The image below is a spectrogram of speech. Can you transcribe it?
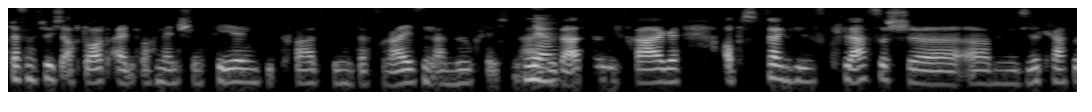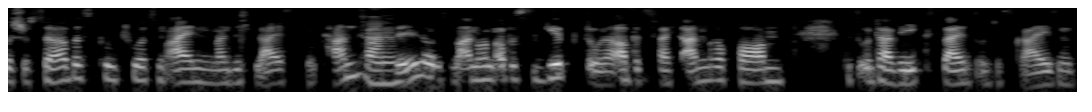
dass natürlich auch dort einfach Menschen fehlen, die quasi das Reisen ermöglichen. Also ja. da ist dann die Frage, ob sozusagen dieses klassische, ähm, diese klassische Servicekultur zum einen man sich leisten kann, kann. will, und zum anderen, ob es sie gibt oder ob es vielleicht andere Formen des Unterwegsseins und des Reisens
